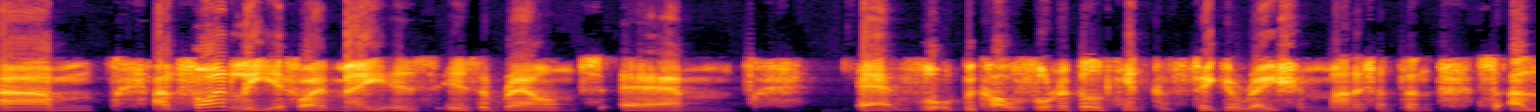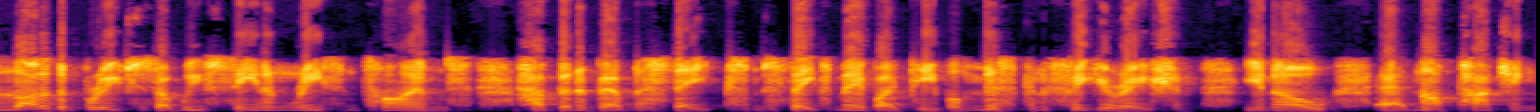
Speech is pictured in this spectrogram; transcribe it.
Um, and finally, if I may, is is around um, uh, what we call vulnerability and configuration management. And so a lot of the breaches that we've seen in recent times have been about mistakes, mistakes made by people, misconfiguration, you know, uh, not patching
